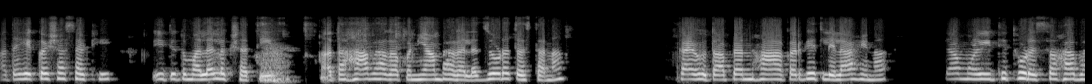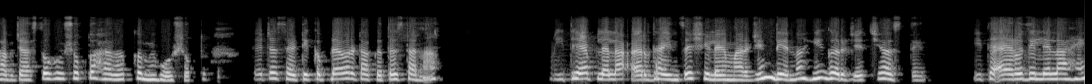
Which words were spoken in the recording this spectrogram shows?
आता हे कशासाठी? इथे तुम्हाला लक्षात येईल. आता हा भाग आपण या भागाला जोडत असताना काय होतं? आपण हा आकार घेतलेला आहे ना त्यामुळे इथे थोडस हा भाग जास्त होऊ शकतो हा भाग कमी होऊ शकतो. त्याच्यासाठी कपड्यावर टाकत असताना इथे आपल्याला अर्धा इंच शिलाई मार्जिन देणं ही गरजेची असते. इथे एरो दिलेला आहे.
